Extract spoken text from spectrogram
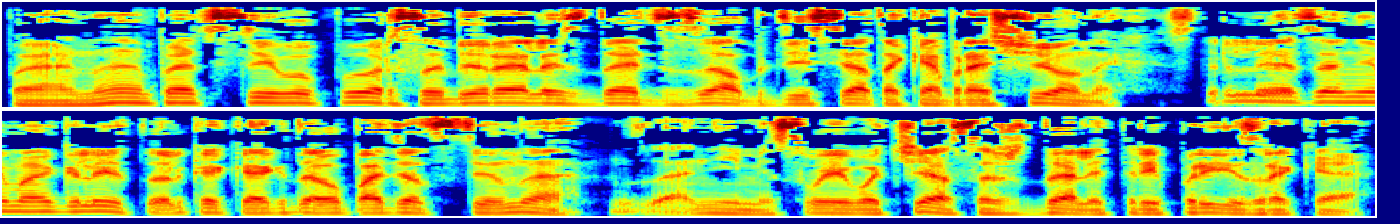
По нам почти в упор собирались дать залп десяток обращенных. Стрелять они могли только когда упадет стена. За ними своего часа ждали три призрака.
